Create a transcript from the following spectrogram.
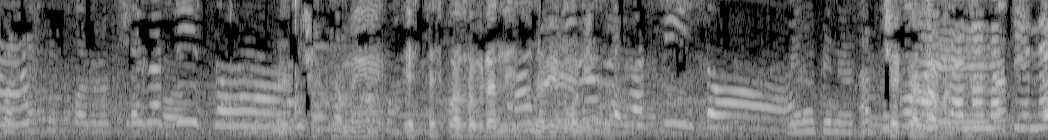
porque este es cuadro chico. Chécame. Este es cuadro grande y está bien bonito. Así Checa como la esta manta. no la tiene,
